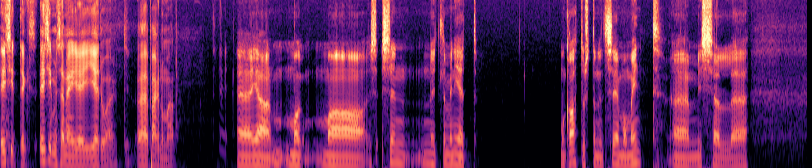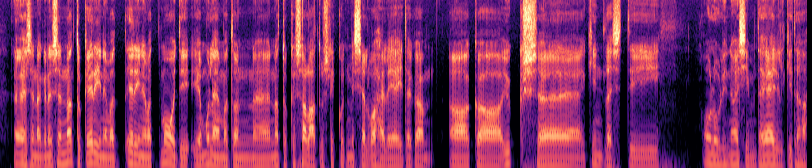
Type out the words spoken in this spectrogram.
esiteks, esimesena jäi Eduard äh, Pärnumaal äh,. Jaa, ma, ma, see on, no ütleme nii, et ma kahtlustan, et see moment, äh, mis seal äh, ühesõnaga, see on natuke erinevat, erinevat moodi ja mõlemad on äh, natuke saladuslikud, mis seal vahele jäid, aga aga üks äh, kindlasti oluline asi, mida jälgida,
